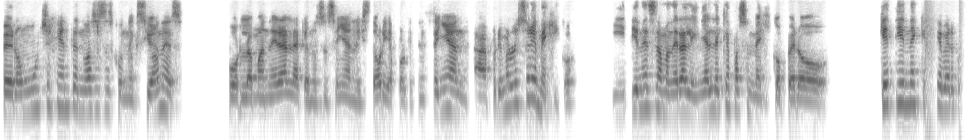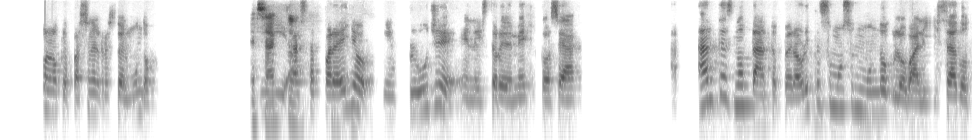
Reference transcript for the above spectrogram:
Pero mucha gente no hace esas conexiones por la manera en la que nos enseñan la historia, porque te enseñan a, ah, primero la historia de México y tienes la manera lineal de qué pasó en México, pero ¿qué tiene que ver con lo que pasó en el resto del mundo? Exacto. Y hasta para ello influye en la historia de México. O sea, antes no tanto, pero ahorita somos un mundo globalizado.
